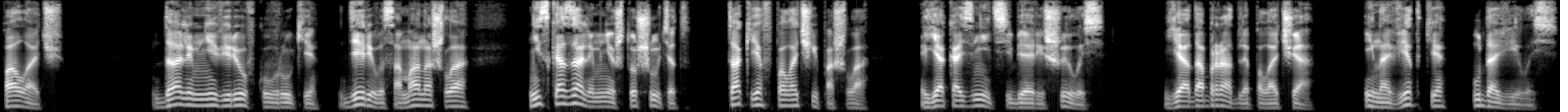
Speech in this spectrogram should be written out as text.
Палач. Дали мне веревку в руки, дерево сама нашла. Не сказали мне, что шутят, так я в палачи пошла. Я казнить себя решилась. Я добра для палача. И на ветке удавилась.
